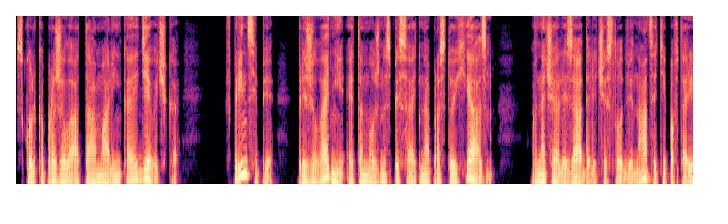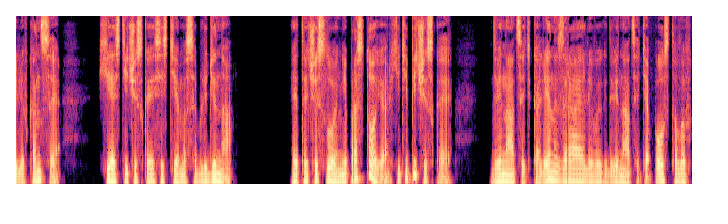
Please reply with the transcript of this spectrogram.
сколько прожила та маленькая девочка. В принципе, при желании это можно списать на простой хиазм. Вначале задали число 12 и повторили в конце. Хиастическая система соблюдена. Это число не простое, а архетипическое. 12 колен Израилевых, 12 апостолов,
